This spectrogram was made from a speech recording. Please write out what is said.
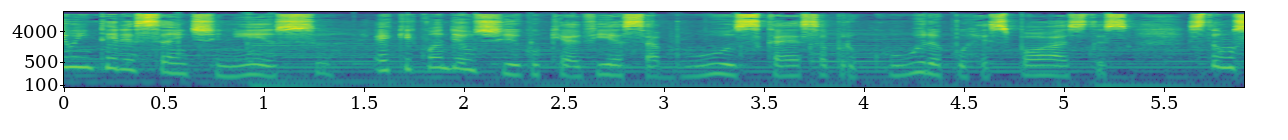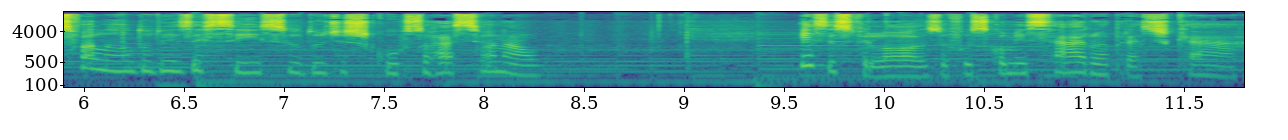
E o interessante nisso é que quando eu digo que havia essa busca, essa procura por respostas, estamos falando do exercício do discurso racional. Esses filósofos começaram a praticar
